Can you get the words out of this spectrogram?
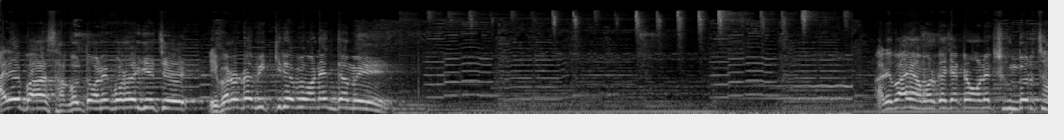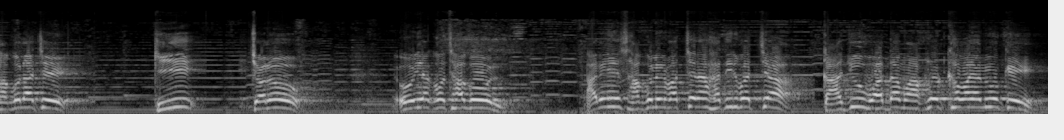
আরে বা, ছাগল তো অনেক বড় হয়ে গিয়েছে। এবার ওটা বিক্রি হবে অনেক দামে। আরে ভাই, আমার কাছে একটা অনেক সুন্দর ছাগল আছে। কি? চলো। ওই দেখো ছাগল। আরে, ছাগলের বাচ্চা না হাতির বাচ্চা? কাজু, বাদাম, আখরোট খাওয়াই আমি ওকে।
